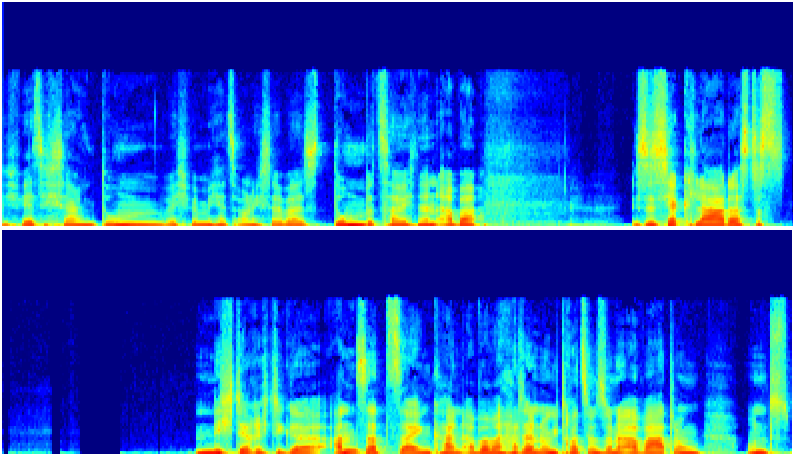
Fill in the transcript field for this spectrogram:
ich will jetzt nicht sagen dumm, weil ich will mich jetzt auch nicht selber als dumm bezeichnen, aber es ist ja klar, dass das nicht der richtige Ansatz sein kann. Aber man hat dann irgendwie trotzdem so eine Erwartung und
